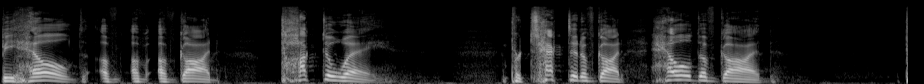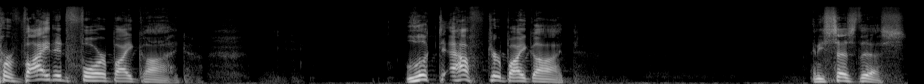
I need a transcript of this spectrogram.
beheld of, of, of God, tucked away, protected of God, held of God, provided for by God, looked after by God. And he says this.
